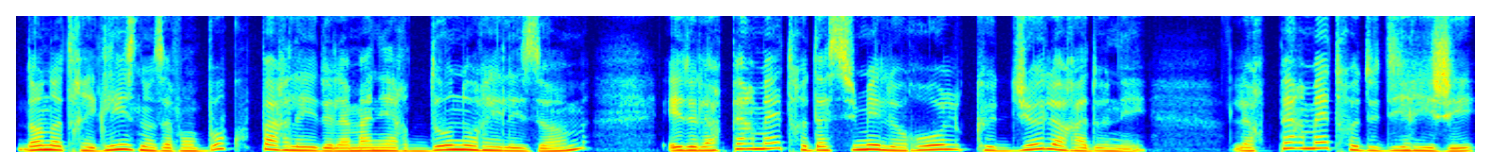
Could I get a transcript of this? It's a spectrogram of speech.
Dans notre Église, nous avons beaucoup parlé de la manière d'honorer les hommes et de leur permettre d'assumer le rôle que Dieu leur a donné, leur permettre de diriger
